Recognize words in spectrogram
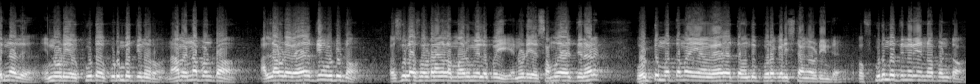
என்னது? என்னுடைய கூட்ட குடும்பத்தினரும். நாம என்ன பண்ணிட்டோம்? அல்லாவுடைய வேதத்தையும் விட்டுட்டோம். ரசூலா சொல்றாங்களா? மறுமையில போய் என்னுடைய சமுதாயத்தினர் ஒட்டுமொத்தமாக என் வேதத்தை வந்து புறக்கணிச்சிட்டாங்க அப்படின்ட்டு. இப்போ குடும்பத்தினர் என்ன பண்ணிட்டோம்?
